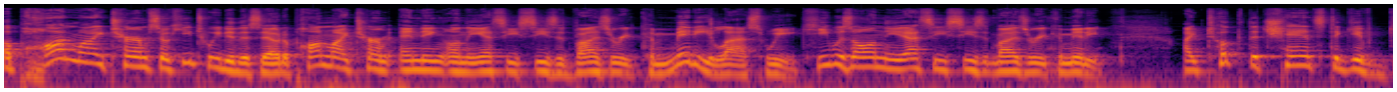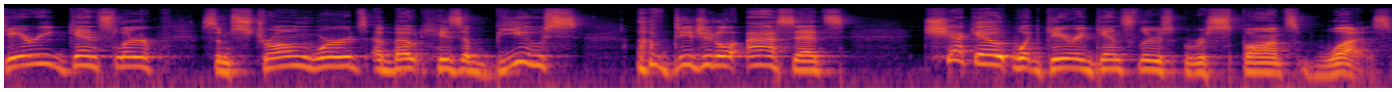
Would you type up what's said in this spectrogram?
Upon my term, so he tweeted this out, upon my term ending on the SEC's advisory committee last week, he was on the SEC's advisory committee. I took the chance to give Gary Gensler some strong words about his abuse of digital assets. Check out what Gary Gensler's response was.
